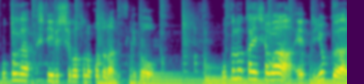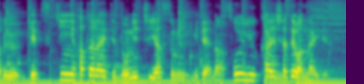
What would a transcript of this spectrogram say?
僕がしている仕事のことなんですけど、僕の会社は、えっと、よくある月金働いて土日休みみたいな、そういう会社ではないです。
